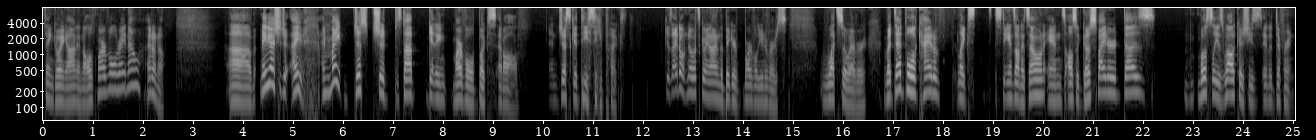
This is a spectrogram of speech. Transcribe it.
thing going on in all of Marvel right now. I don't know. Um, maybe I should. I I might just should stop getting Marvel books at all, and just get DC books because I don't know what's going on in the bigger Marvel universe whatsoever. But Deadpool kind of like stands on its own, and also Ghost Spider does mostly as well because she's in a different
